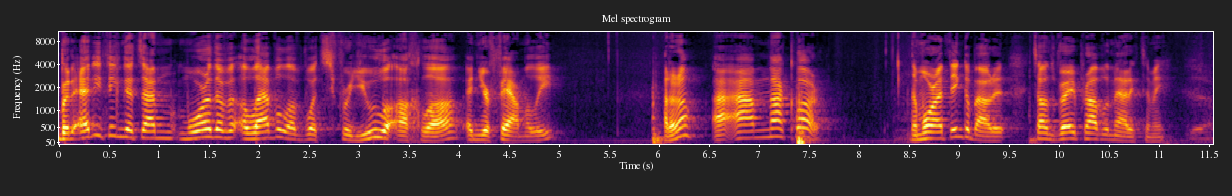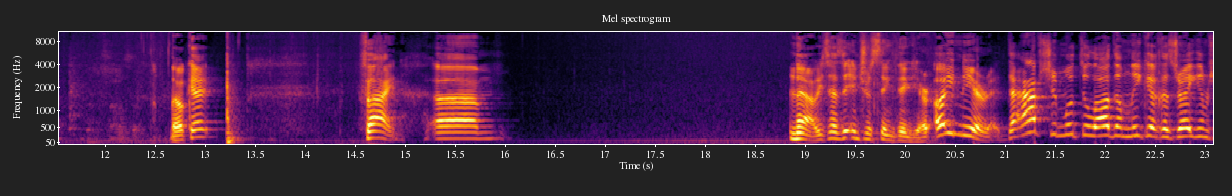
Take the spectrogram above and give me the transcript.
But anything that's on more of a level of what's for you la'achla and your family, I don't know. I, I'm not clear. The more I think about it, it sounds very problematic to me. Yeah. Like Okay. Fine. Um, now he says an interesting thing here. Oy nire, the esregim.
